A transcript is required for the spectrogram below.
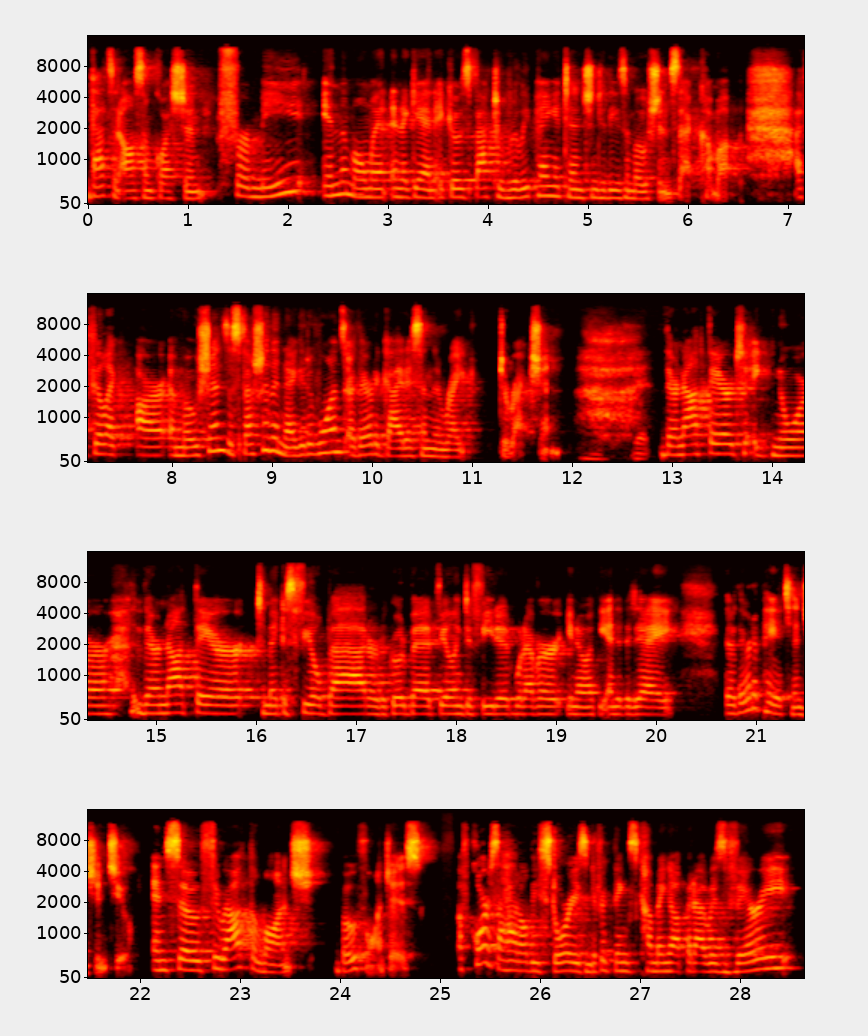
That's an awesome question. For me, in the moment, and again, it goes back to really paying attention to these emotions that come up. I feel like our emotions, especially the negative ones, are there to guide us in the right direction. They're not there to ignore. They're not there to make us feel bad or to go to bed feeling defeated, whatever, you know, at the end of the day. They're there to pay attention to. And so throughout the launch, both launches, of course, I had all these stories and different things coming up, but I was very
